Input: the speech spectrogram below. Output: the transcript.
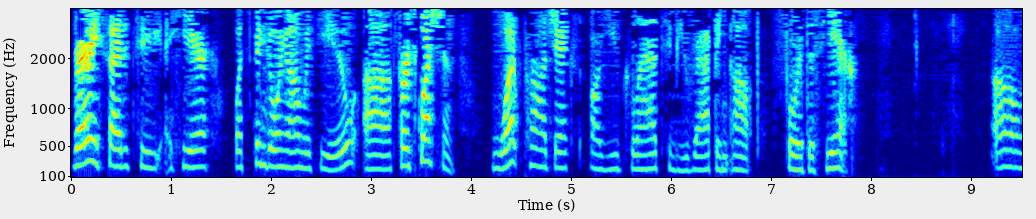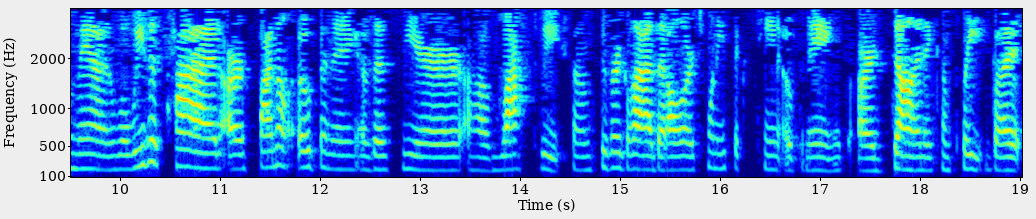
very excited to hear what's been going on with you. Uh, first question: What projects are you glad to be wrapping up for this year? Oh man, well we just had our final opening of this year um, last week, so I'm super glad that all our 2016 openings are done and complete. But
